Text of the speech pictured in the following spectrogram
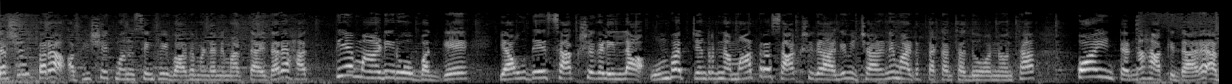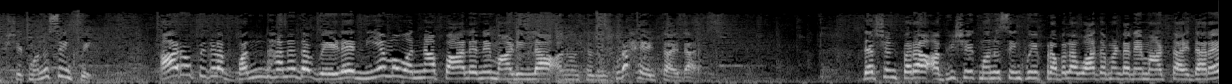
ದರ್ಶನ್ ಪರ ಅಭಿಷೇಕ್ ಮನು ಸಿಂಘ್ವಿ ವಾದ ಮಂಡನೆ ಮಾಡ್ತಾ ಇದ್ದಾರೆ. ಹತ್ಯೆ ಮಾಡಿರೋ ಬಗ್ಗೆ ಯಾವುದೇ ಸಾಕ್ಷ್ಯಗಳಿಲ್ಲ. ಒಂಬತ್ತು ಜನರನ್ನ ಮಾತ್ರ ಸಾಕ್ಷಿಗಳಾಗಿ ವಿಚಾರಣೆ ಮಾಡಿರ್ತಕ್ಕಂಥದ್ದು ಅನ್ನುವಂಥ ಪಾಯಿಂಟ್ ಅನ್ನ ಹಾಕಿದ್ದಾರೆ ಅಭಿಷೇಕ್ ಮನು ಸಿಂಘ್ವಿ ಆರೋಪಿಗಳ ಬಂಧನದ ವೇಳೆ ನಿಯಮವನ್ನ ಪಾಲನೆ ಮಾಡಿಲ್ಲ ಅನ್ನುವಂಥದ್ದು ಕೂಡ ಹೇಳ್ತಾ ಇದ್ದಾರೆ. ದರ್ಶನ್ ಪರ ಅಭಿಷೇಕ್ ಮನು ಸಿಂಘ್ವಿ ಪ್ರಬಲ ವಾದ ಮಂಡನೆ ಮಾಡ್ತಾ ಇದ್ದಾರೆ.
